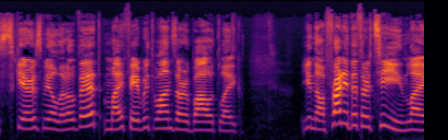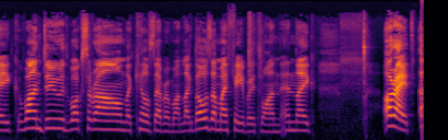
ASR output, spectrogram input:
scares me a little bit. My favorite ones are about like you know friday the 13th like one dude walks around like kills everyone. Like those are my favorite one. And like all right.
